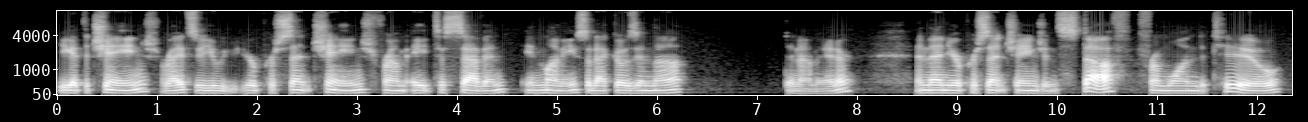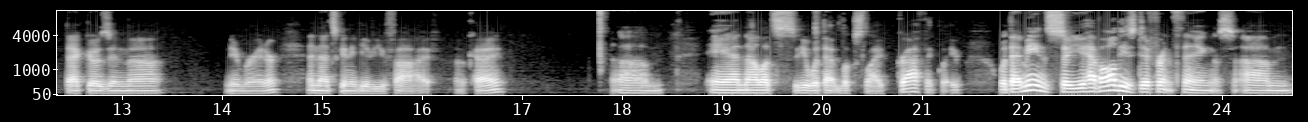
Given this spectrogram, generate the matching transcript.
You get the change, right? So you your percent change from 8 to 7 in money, so that goes in the denominator. And then your percent change in stuff from 1 to 2, that goes in the numerator, and that's going to give you 5, okay? Um, and now let's see what that looks like graphically. What that means, so you have all these different things, um,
